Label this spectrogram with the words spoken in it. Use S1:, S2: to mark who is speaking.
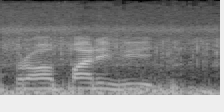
S1: prova para e vídeo.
